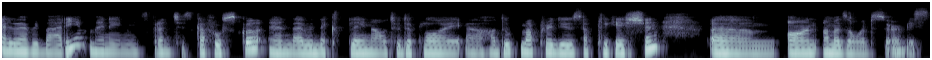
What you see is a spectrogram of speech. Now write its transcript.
Hello, everybody. My name is Francesca Fusco, and I will explain how to deploy a Hadoop MapReduce application um, on Amazon Web Service.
